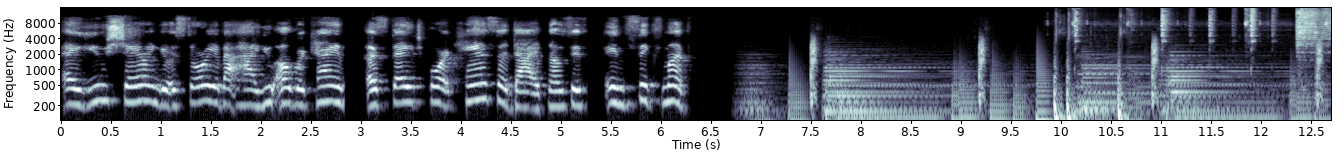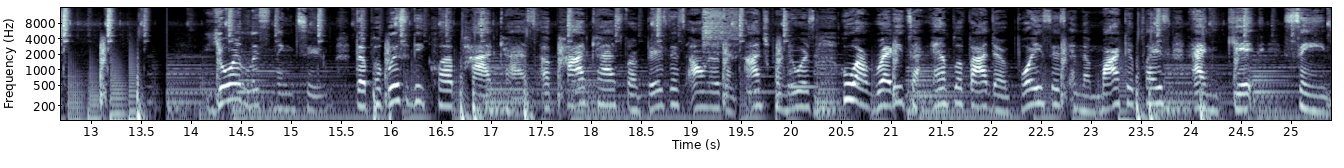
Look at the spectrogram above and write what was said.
and you sharing your story about how you overcame a stage four cancer diagnosis in six months. You're listening to the Publicity Club Podcast, a podcast for business owners and entrepreneurs who are ready to amplify their voices in the marketplace and get seen.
